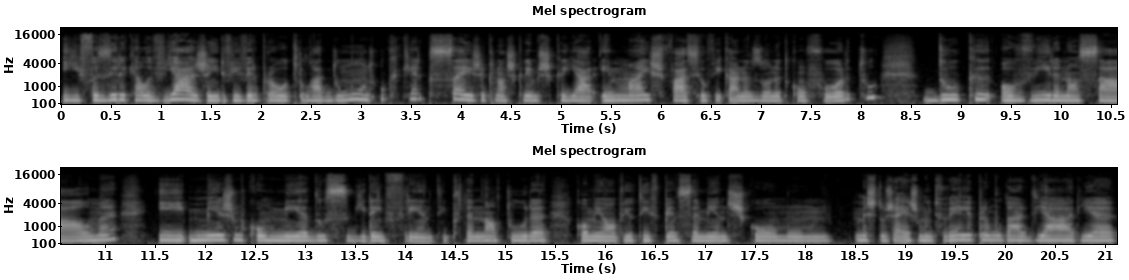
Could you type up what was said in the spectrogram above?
e fazer aquela viagem, ir viver para o outro lado do mundo, o que quer que seja que nós queremos criar, é mais fácil ficar ficar na zona de conforto do que ouvir a nossa alma e mesmo com medo seguir em frente. E portanto, na altura, como é óbvio, eu tive pensamentos como mas tu já és muito velha para mudar de área,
